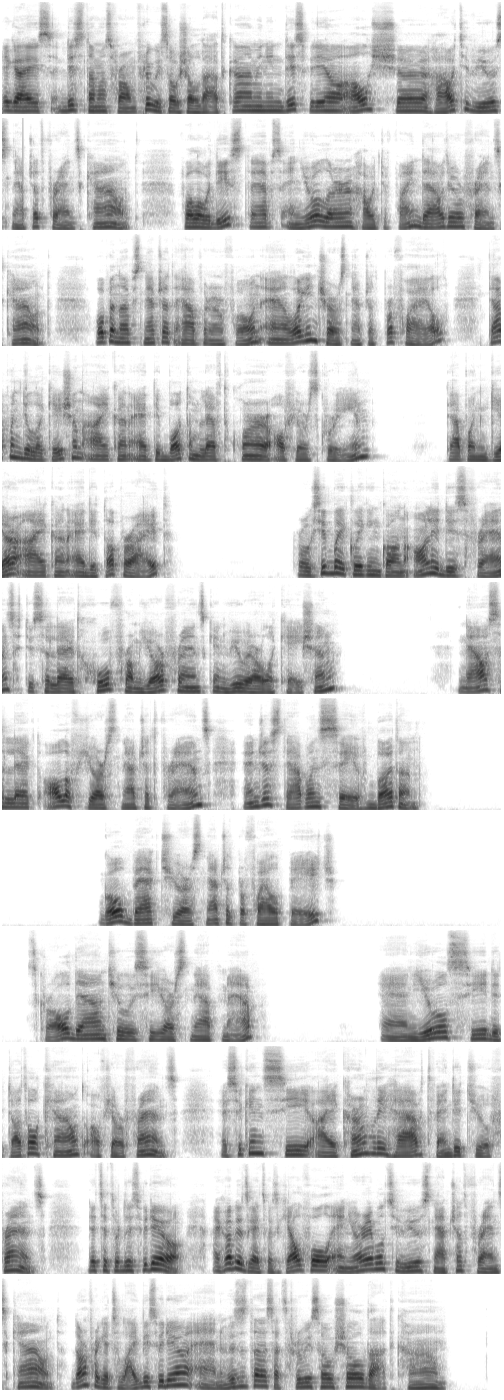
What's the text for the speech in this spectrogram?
Hey guys, this is Thomas from freewaysocial.com and in this video I'll show how to view Snapchat friends count. Follow these steps and you'll learn how to find out your friends count. Open up Snapchat app on your phone and log into your Snapchat profile. Tap on the location icon at the bottom left corner of your screen. Tap on gear icon at the top right. Proceed by clicking on only these friends to select who from your friends can view your location. Now select all of your Snapchat friends and just tap on Save button. Go back to your Snapchat profile page. Scroll down till you see your Snap map. And you will see the total count of your friends. As you can see, I currently have 22 friends. That's it for this video. I hope this guide was helpful and you're able to view Snapchat friends count. Don't forget to like this video and visit us at freewaysocial.com.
